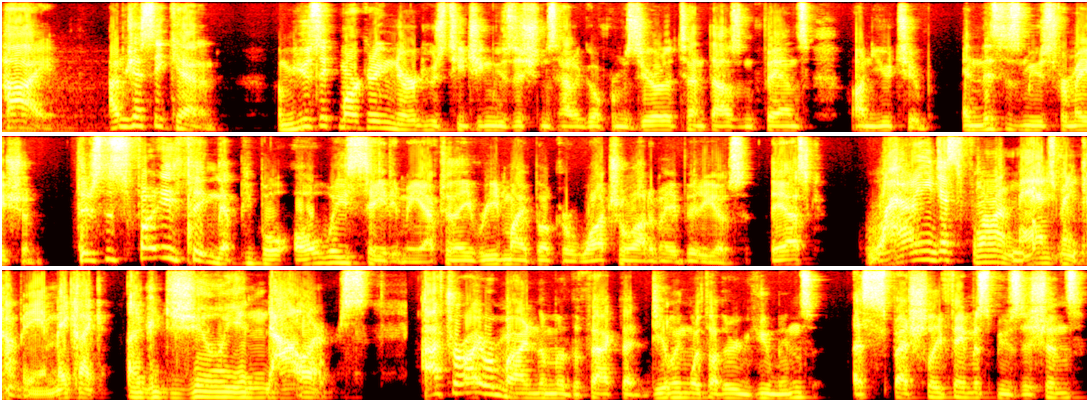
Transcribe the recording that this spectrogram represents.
Hi, I'm Jesse Cannon, a music marketing nerd who's teaching musicians how to go from zero to 10,000 fans on YouTube, and this is Musformation. There's this funny thing that people always say to me after they read my book or watch a lot of my videos. They ask, Why don't you just form a management company and make like a gajillion dollars? After I remind them of the fact that dealing with other humans, especially famous musicians,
